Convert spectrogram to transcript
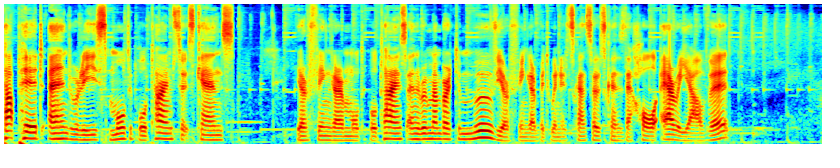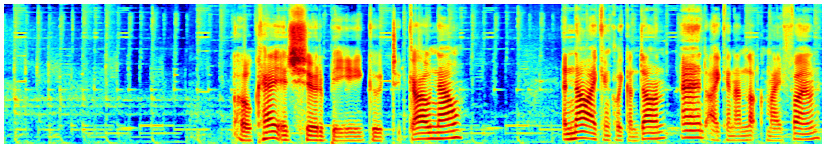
Tap it and release multiple times so it scans your finger multiple times and remember to move your finger between it scans so it scans the whole area of it. Okay, it should be good to go now. And now I can click on done and I can unlock my phone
